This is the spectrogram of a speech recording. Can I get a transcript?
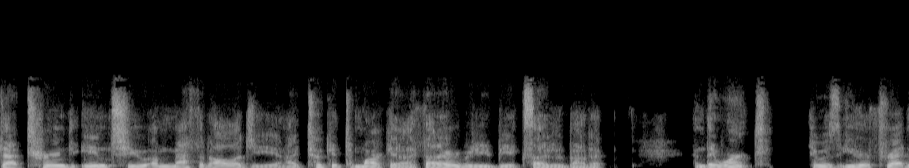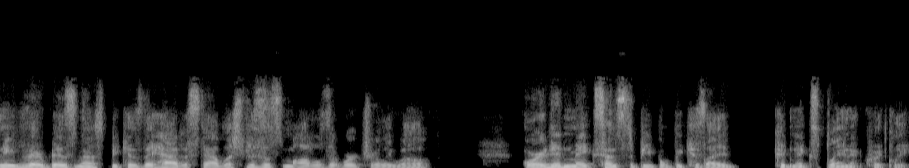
that turned into a methodology and i took it to market. I thought everybody would be excited about it. And they weren't. It was either threatening to their business because they had established business models that worked really well or it didn't make sense to people because i couldn't explain it quickly.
